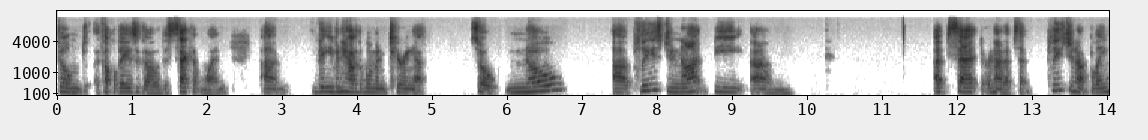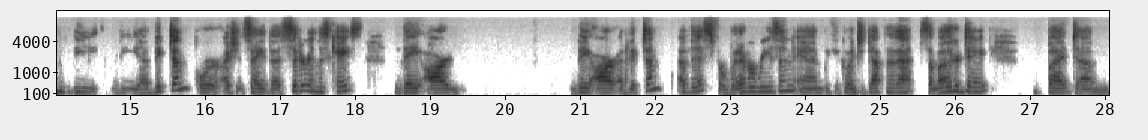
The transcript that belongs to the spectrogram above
filmed a couple days ago, the second one, um, they even have the woman tearing up. So no, uh, please do not be um, upset or not upset. Please do not blame the the uh, victim, or I should say the sitter in this case. They are they are a victim of this for whatever reason, and we could go into depth of that some other day. But um,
